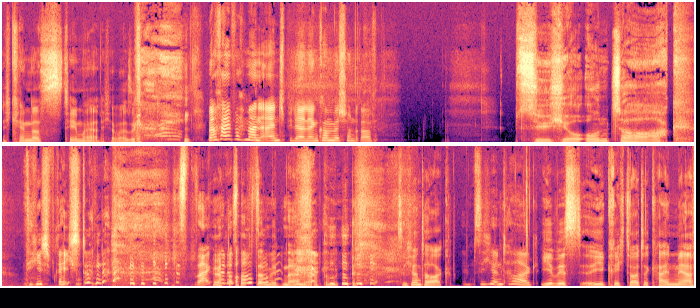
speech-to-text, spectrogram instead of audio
Ich kenne das Thema ehrlicherweise. gar Mach einfach mal einen Einspieler, dann kommen wir schon drauf. Psycho und Talk. Die Sprechstunde. Sagt man das auch so? damit, nein, hör auf damit. Psycho und Talk. Psycho und Talk. Ihr wisst, ihr kriegt heute keinen mehr.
